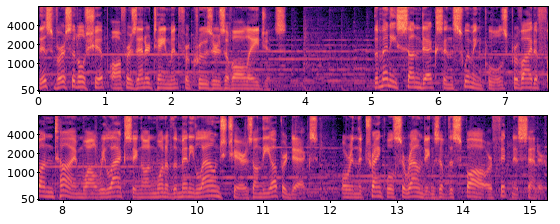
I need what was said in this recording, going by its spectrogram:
this versatile ship offers entertainment for cruisers of all ages. The many sun decks and swimming pools provide a fun time while relaxing on one of the many lounge chairs on the upper decks or in the tranquil surroundings of the spa or fitness center.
